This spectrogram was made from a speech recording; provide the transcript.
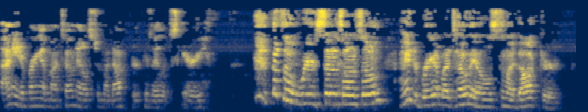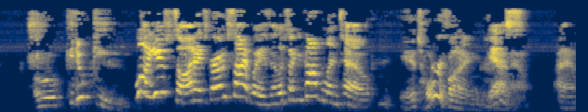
I need to bring up my toenails to my doctor because they look scary. That's a weird sentence on its own. I had to bring up my toenails to my doctor. Okie dokie. Well, you saw it. It's grown sideways and it looks like a goblin toe. It's horrifying. Yeah, I know. I know.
